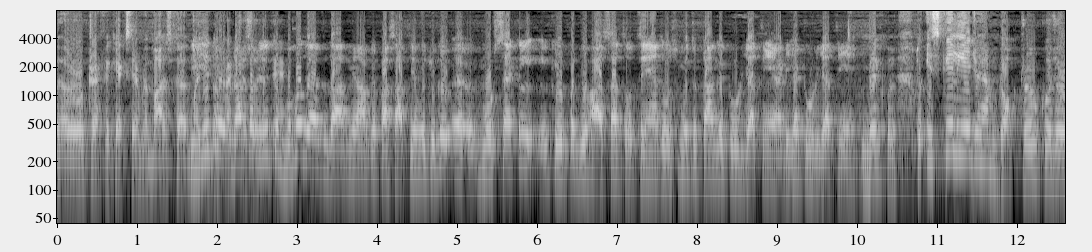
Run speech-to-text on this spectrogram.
रोड ट्रैफ़िक एक्सीडेंट में बाज का ये तो डॉक्टर साहब ये तो बहुत ज़्यादा तादाद में आपके पास आती होंगे क्योंकि मोटरसाइकिल के ऊपर जो हादसा होते हैं तो उसमें तो टांगे टूट जाती हैं हड्डियाँ टूट जाती हैं। बिल्कुल। तो इसके लिए जो है हम डॉक्टरों को जो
